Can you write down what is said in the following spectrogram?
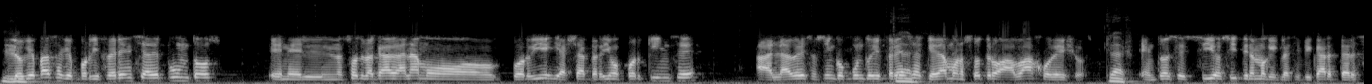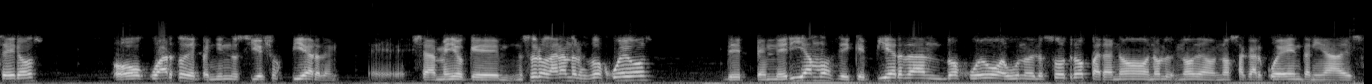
Lo que pasa que por diferencia de puntos, en el nosotros acá ganamos por 10 y allá perdimos por 15, al haber esos 5 puntos de diferencia quedamos nosotros abajo de ellos. Claro. Entonces sí o sí tenemos que clasificar terceros o cuarto dependiendo si ellos pierden. Eh, ya medio que nosotros ganando los dos juegos dependeríamos de que pierdan dos juegos alguno de los otros para no, no, no, no sacar cuenta ni nada de eso.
